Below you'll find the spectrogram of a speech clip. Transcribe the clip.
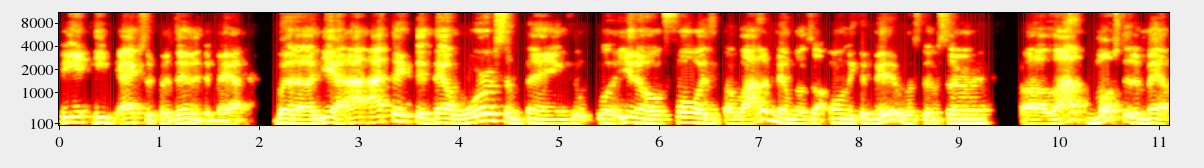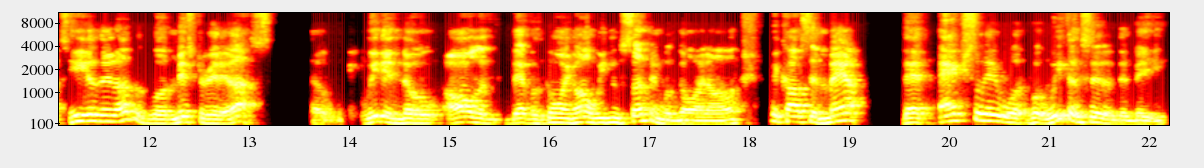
He he actually presented the map. But uh, yeah, I, I, think that there were some things. Well, you know, for a lot of members on the committee was concerned, a lot, most of the maps, his and others, were mystery to us. Uh, we didn't know all of that was going on. We knew something was going on because the map that actually was what we considered to be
